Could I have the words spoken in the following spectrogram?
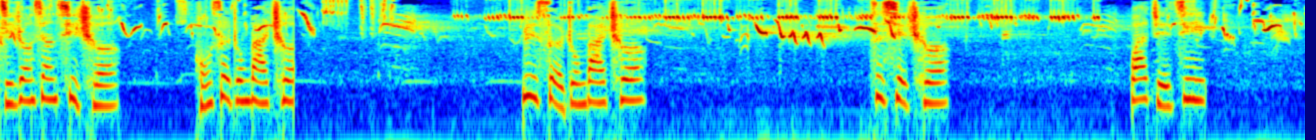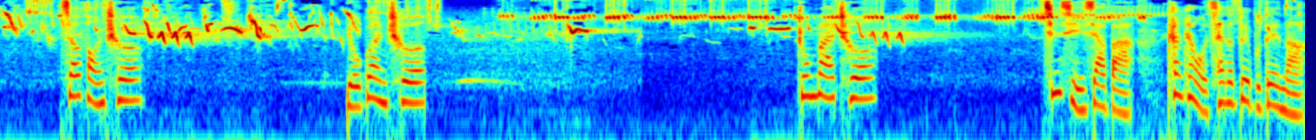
集装箱汽车、红色中巴车、绿色中巴车、自卸车、挖掘机、消防车、油罐车。中巴车，清洗一下吧，看看我猜的对不对呢？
